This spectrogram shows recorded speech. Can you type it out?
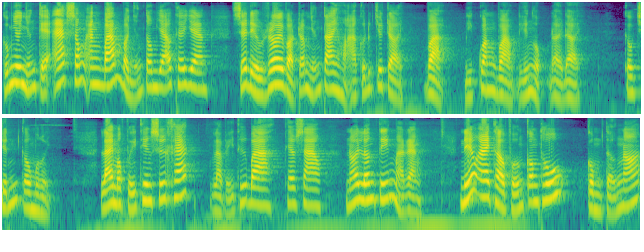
cũng như những kẻ ác sống ăn bám vào những tôn giáo thế gian sẽ đều rơi vào trong những tai họa của Đức Chúa Trời và bị quăng vào địa ngục đời đời. Câu 9, câu 10 Lại một vị thiên sứ khác là vị thứ ba theo sau nói lớn tiếng mà rằng nếu ai thờ phượng con thú cùng tượng nó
